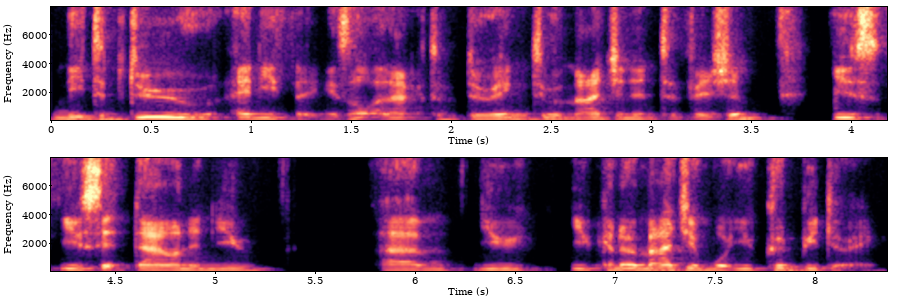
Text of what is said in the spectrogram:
need to do anything. It's not an act of doing to imagine into vision. You you sit down and you um, you you can imagine what you could be doing,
